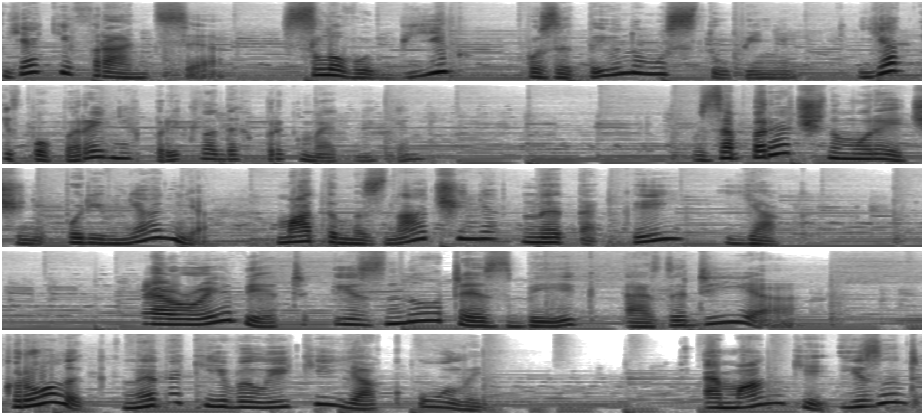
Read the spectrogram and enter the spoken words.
як і Франція. Слово big в позитивному ступені, як і в попередніх прикладах прикметники. В заперечному реченні порівняння матиме значення не такий як. A rabbit is not as big as a deer. Кролик не такий великий, як улень. A monkey isn't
